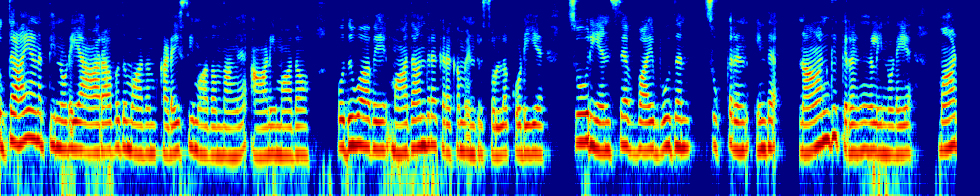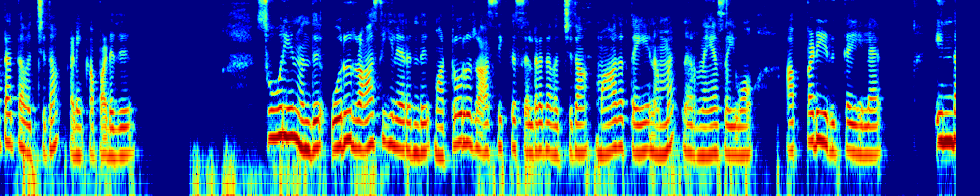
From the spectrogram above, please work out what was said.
உத்தராயணத்தினுடைய ஆறாவது மாதம் கடைசி மாதம் தாங்க. ஆணி மாதம். பொதுவாகவே மாதாந்திர கிரகம் என்று சொல்லக்கூடிய சூரியன் செவ்வாய் புதன் சுக்கிரன் இந்த நான்கு கிரகங்களினுடைய மாற்றத்தை வச்சு தான் கணிக்கப்படுது. சூரியன் வந்து ஒரு ராசியிலிருந்து மற்றொரு ராசிக்கு செல்றதை வச்சு தான் மாதத்தையே நம்ம நிர்ணயம் செய்வோம். அப்படி இருக்கையில் இந்த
